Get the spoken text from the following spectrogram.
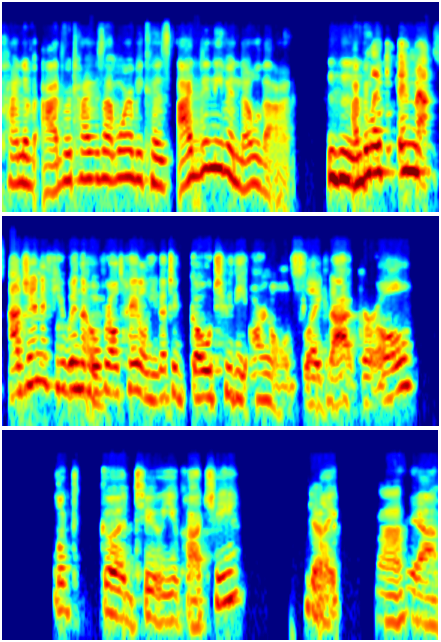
kind of advertise that more because I didn't even know that. Mhm. I've been like imagine if you win the Mhm. overall title you got to go to the arnolds like that girl looked good too yukachi Yeah. like yeah. yeah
